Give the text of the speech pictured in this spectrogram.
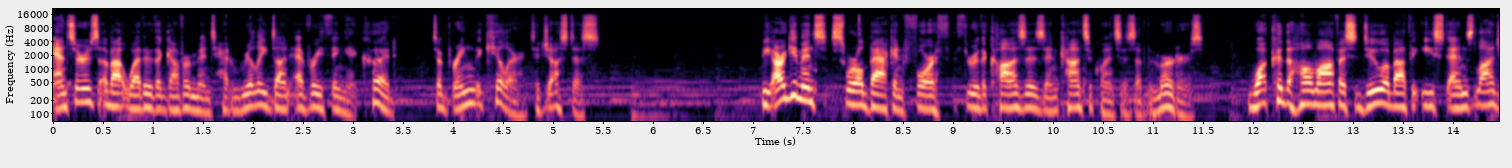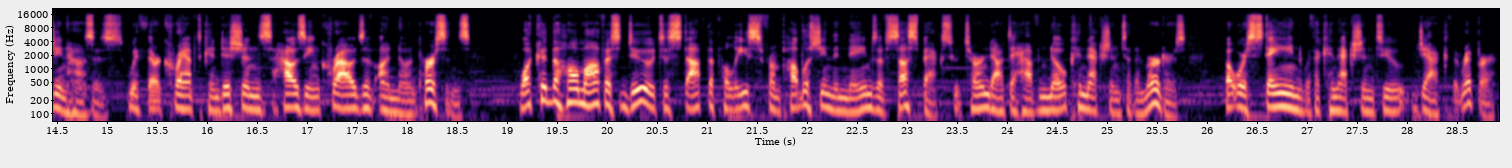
answers about whether the government had really done everything it could to bring the killer to justice. The arguments swirled back and forth through the causes and consequences of the murders. What could the Home Office do about the East End's lodging houses, with their cramped conditions housing crowds of unknown persons? What could the Home Office do to stop the police from publishing the names of suspects who turned out to have no connection to the murders, but were stained with a connection to Jack the Ripper?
